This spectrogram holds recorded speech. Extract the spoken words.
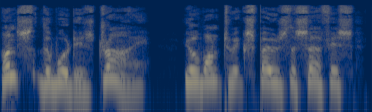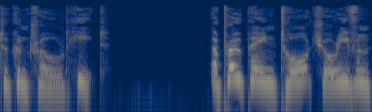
Once the wood is dry, you'll want to expose the surface to controlled heat. A propane torch or even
